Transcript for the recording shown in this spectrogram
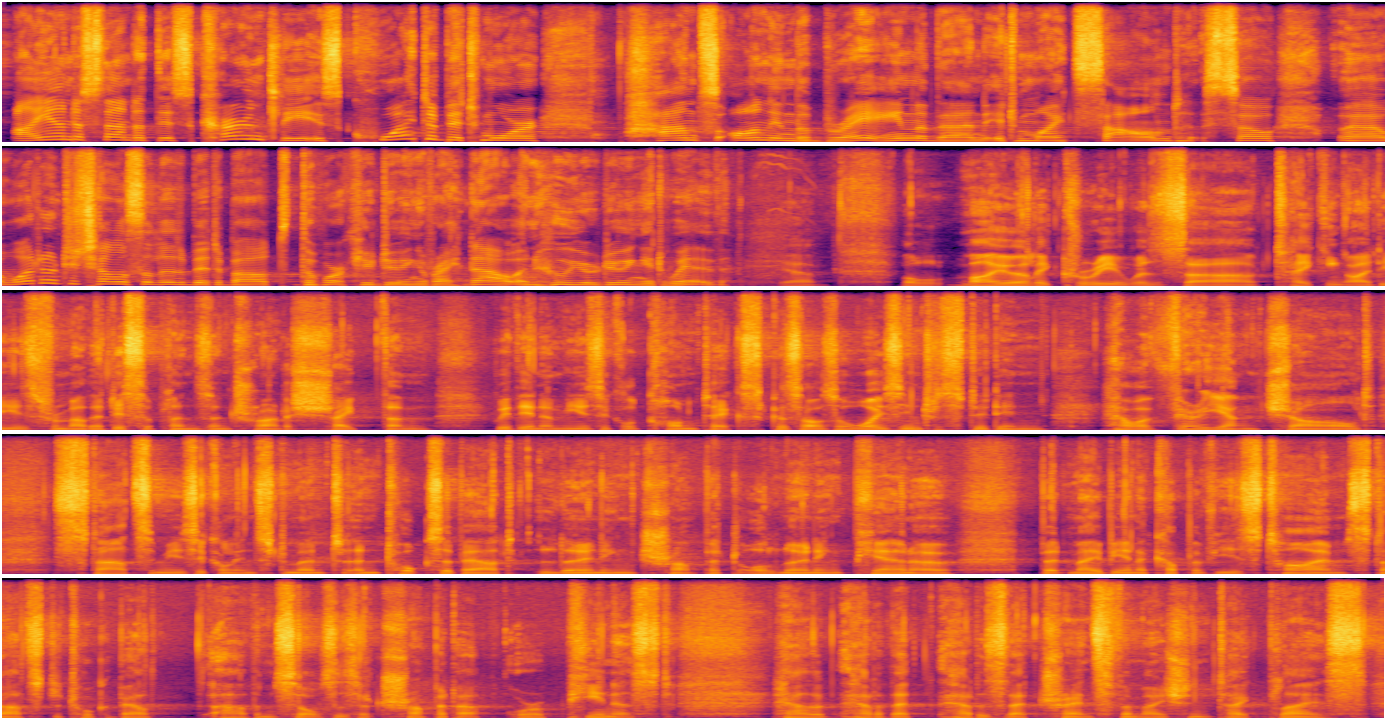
I understand that this currently is quite a bit more hands on in the brain than it might sound. So, uh, why don't you tell us a little bit about the work you're doing right now and who you're doing it with? Yeah, well, my early career was uh, taking ideas from other disciplines and trying to shape them within a musical context because I was always interested in how a very young child starts a musical instrument and talks about learning trumpet or learning piano, but maybe in a couple of years' time starts to talk about themselves as a trumpeter or a pianist. How, how, do that, how does that transformation take place?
